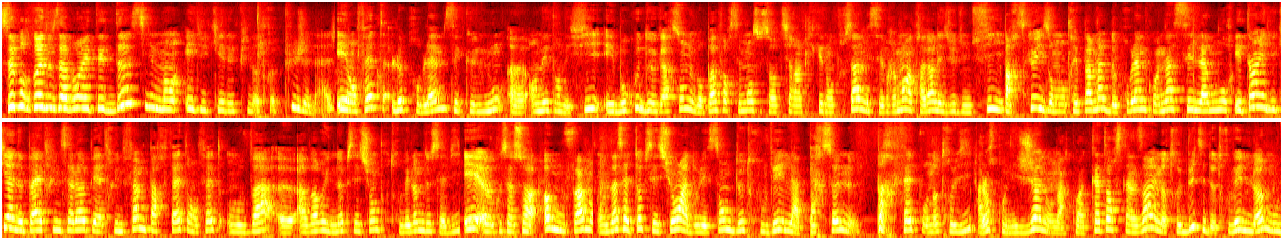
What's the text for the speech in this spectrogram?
C'est pourquoi nous avons été docilement éduqués depuis notre plus jeune âge. Et en fait, le problème, c'est que nous, euh, en étant des filles, et beaucoup de garçons ne vont pas forcément se sentir impliqués dans tout ça, mais c'est vraiment à travers les yeux d'une fille, parce qu'ils ont montré pas mal de problèmes qu'on a, c'est l'amour. Étant éduqué à ne pas être une salope et être une femme parfaite, en fait, on va euh, avoir une obsession pour trouver l'homme de sa vie et que ça soit homme ou femme, on a cette obsession adolescente de trouver la personne parfaite pour notre vie alors qu'on est jeune, on a quoi 14-15 ans et notre but c'est de trouver l'homme ou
